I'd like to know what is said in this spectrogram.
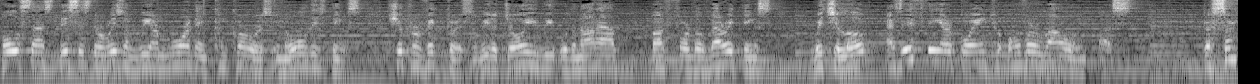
Paul says this is the reason we are more than conquerors in all these things, super victors with a joy we would not have but for the very things which look as if they are going to overwhelm us. The surf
